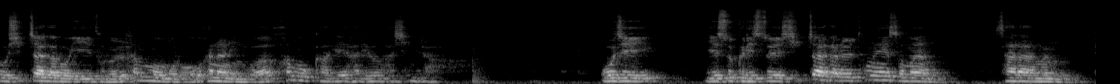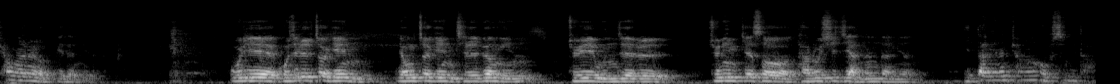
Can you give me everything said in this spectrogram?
또 십자가로 이 둘을 한 몸으로 하나님과 화목하게 하려 하심이라. 오직 예수 그리스도의 십자가를 통해서만 사람은 평안을 얻게 됩니다. 우리의 고질적인 영적인 질병인 죄의 문제를 주님께서 다루시지 않는다면 이 땅에는 평화가 없습니다.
